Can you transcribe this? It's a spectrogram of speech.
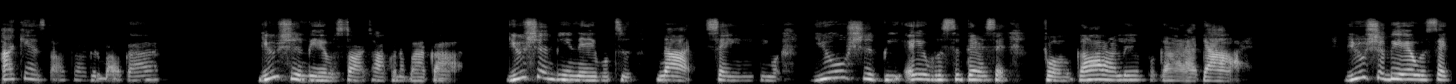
I can't stop talking about God. You shouldn't be able to start talking about God. You shouldn't be able to not say anything. You should be able to sit there and say, For God I live, for God I die. You should be able to say,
